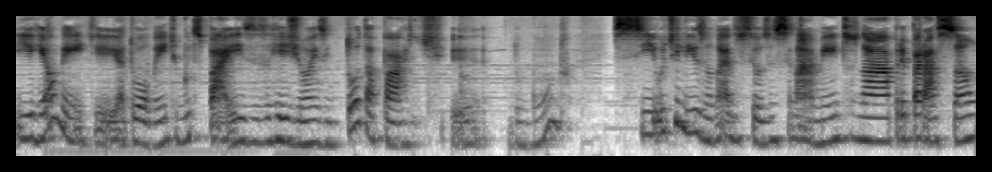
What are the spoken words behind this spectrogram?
e realmente, atualmente, muitos países e regiões em toda a parte eh, do mundo se utilizam né, dos seus ensinamentos na preparação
